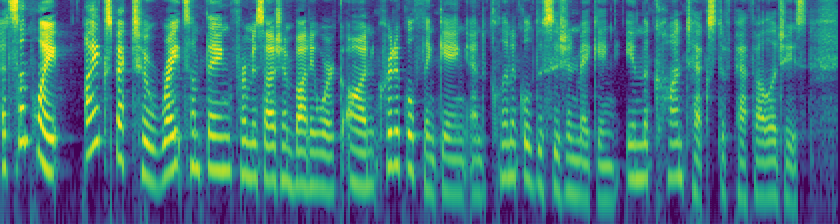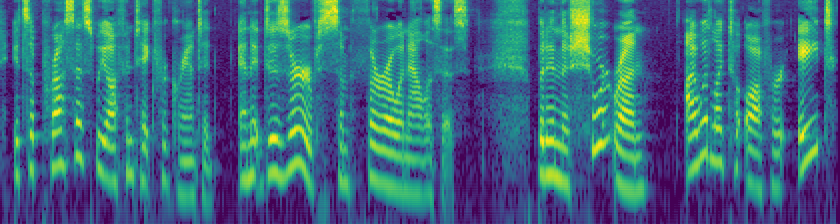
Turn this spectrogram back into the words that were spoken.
At some point, I expect to write something for Massage and Bodywork on critical thinking and clinical decision making in the context of pathologies. It's a process we often take for granted, and it deserves some thorough analysis. But in the short run, I would like to offer eight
